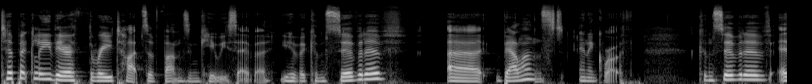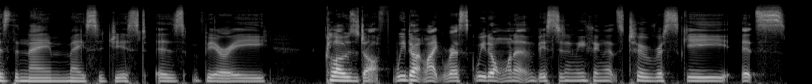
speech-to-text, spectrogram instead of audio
Typically, there are three types of funds in KiwiSaver you have a conservative, a balanced, and a growth. Conservative, as the name may suggest, is very closed off. We don't like risk. We don't want to invest in anything that's too risky. It's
